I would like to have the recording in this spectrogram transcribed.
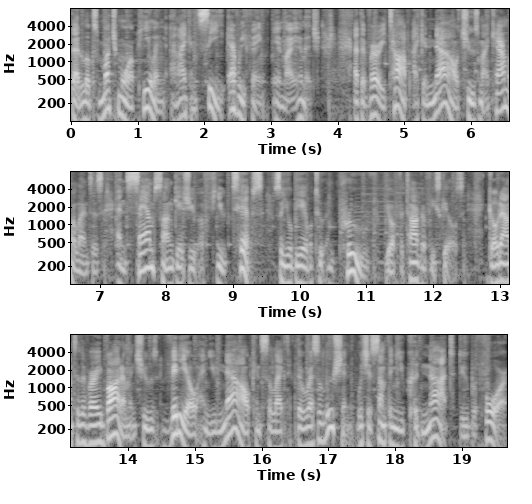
that looks much more appealing and I can see everything in my image. At the very top, I can now choose my camera lenses and Samsung gives you a few tips so you'll be able to improve your photography skills. Go down to the very bottom and choose video and you now can select the resolution, which is something you could not do before.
